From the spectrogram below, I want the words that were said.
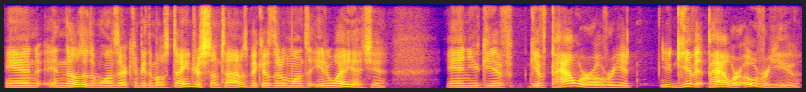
and and those are the ones that can be the most dangerous sometimes because they're the ones that eat away at you, and you give give power over you. You give it power over you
